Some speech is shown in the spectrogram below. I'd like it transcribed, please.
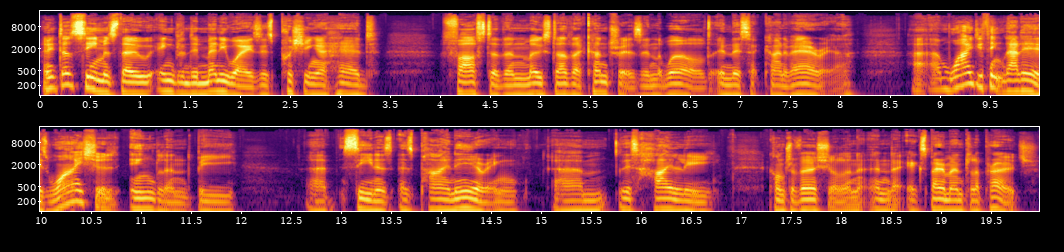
And it does seem as though England, in many ways, is pushing ahead faster than most other countries in the world in this kind of area. Uh, and why do you think that is? Why should England be uh, seen as, as pioneering um, this highly controversial and, and experimental approach?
